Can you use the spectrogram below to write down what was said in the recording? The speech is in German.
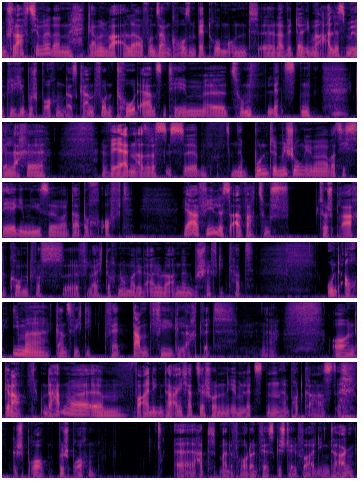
im Schlafzimmer, dann gammeln wir alle auf unserem großen Bett rum und äh, da wird dann immer alles Mögliche besprochen. Das kann von todernsten Themen äh, zum letzten Gelache werden. Also das ist äh, eine bunte Mischung immer, was ich sehr genieße, weil da doch oft ja vieles einfach zum, zur Sprache kommt, was äh, vielleicht doch nochmal den einen oder anderen beschäftigt hat. Und auch immer, ganz wichtig, verdammt viel gelacht wird. Ja. Und genau, und da hatten wir ähm, vor einigen Tagen, ich hatte es ja schon im letzten Podcast besprochen, äh, hat meine Frau dann festgestellt vor einigen Tagen,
